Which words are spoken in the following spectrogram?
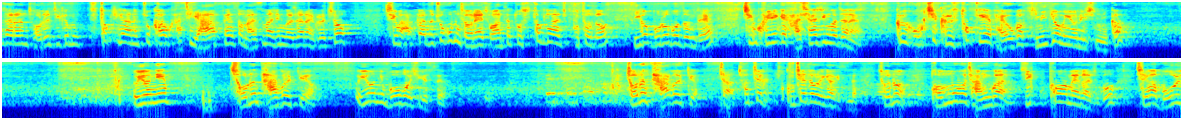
사람 저를 지금 스토킹하는 쪽하고 같이 야합해서 말씀하신 거잖아요. 그렇죠? 지금 아까도 조금 전에 저한테 또 스토킹하지 붙어서 이거 물어보던데 지금 그 얘기 같이 하신 거잖아요. 그 혹시 그 스토킹의 배우가 김희겸 의원이십니까? 의원님, 저는 다 걸게요. 의원님 뭐 거시겠어요? 저는 다 걸게요. 자, 첫째, 구체적으로 얘기하겠습니다. 저는 법무부 장관 직 포함해가지고 제가 뭘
